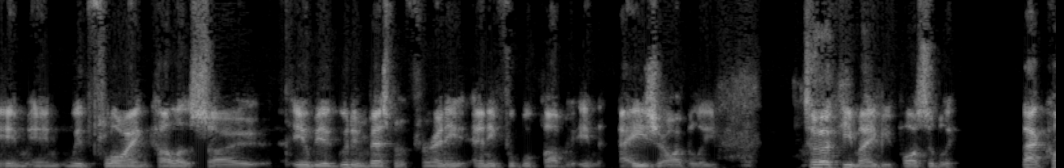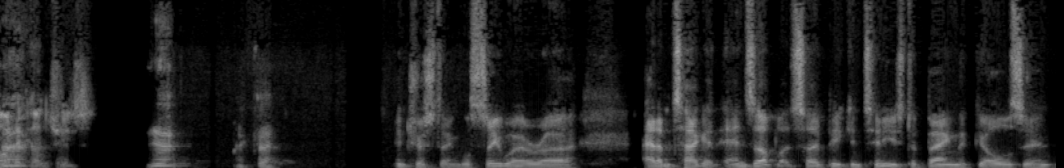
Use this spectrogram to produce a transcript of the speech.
in, in, with flying colours. So it'll be a good investment for any any football club in Asia, I believe. Turkey, maybe, possibly, that kind uh, of countries. Yeah. Okay. Interesting. We'll see where uh, Adam Taggart ends up. Let's hope he continues to bang the goals in.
